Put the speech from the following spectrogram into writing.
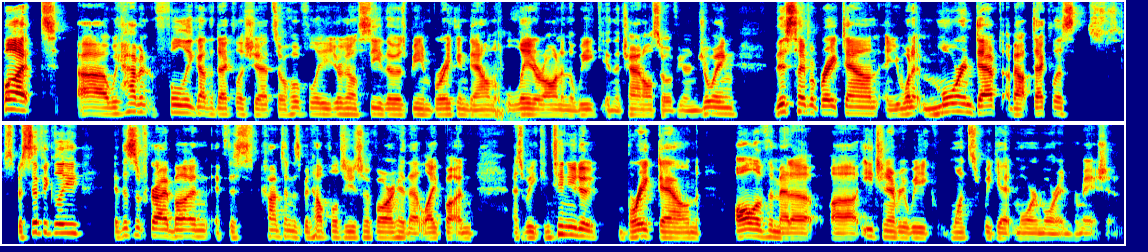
but uh, we haven't fully got the deck list yet. So hopefully you're going to see those being broken down later on in the week in the channel. So if you're enjoying this type of breakdown and you want it more in depth about deck lists specifically, hit the subscribe button. If this content has been helpful to you so far, hit that like button as we continue to break down all of the meta uh, each and every week once we get more and more information.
